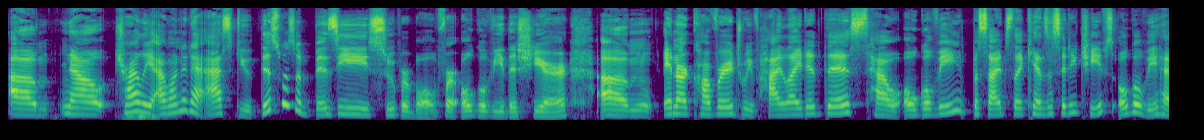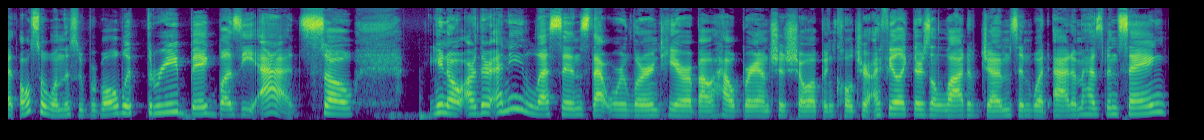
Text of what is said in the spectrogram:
Um, now, Charlie, I wanted to ask you. This was a busy Super Bowl for Ogilvy this year. Um, in our coverage, we've highlighted this how Ogilvy, besides the Kansas City Chiefs, Ogilvy had also won the Super Bowl with three big buzzy ads. So, you know, are there any lessons that were learned here about how brands should show up in culture? I feel like there's a lot of gems in what Adam has been saying.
